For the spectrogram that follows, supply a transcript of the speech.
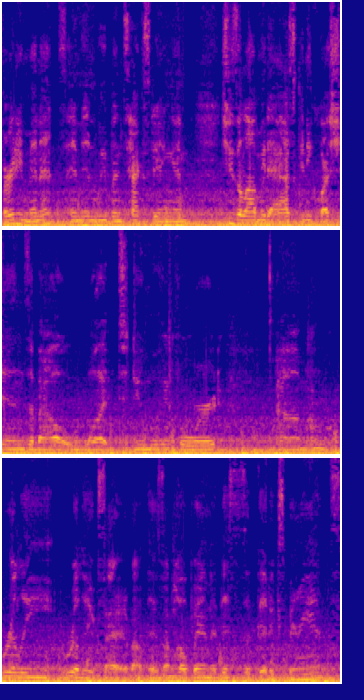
30 minutes and then we've been texting and she's allowed me to ask any questions about what to do moving forward. Um, I'm really, really excited about this. I'm hoping that this is a good experience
